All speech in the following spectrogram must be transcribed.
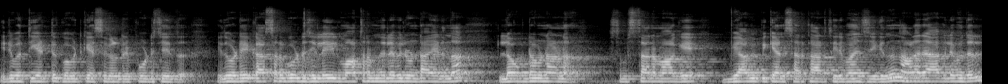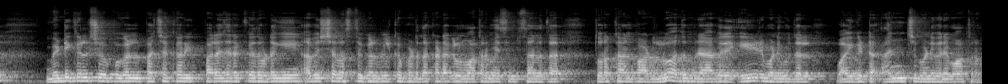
ഇരുപത്തിയെട്ട് കോവിഡ് കേസുകൾ റിപ്പോർട്ട് ചെയ്തത്. ഇതോടെ കാസർഗോഡ് ജില്ലയിൽ മാത്രം നിലവിലുണ്ടായിരുന്ന ലോക്ക്ഡൗൺ ആണ് സംസ്ഥാനമാകെ വ്യാപിപ്പിക്കാൻ സർക്കാർ തീരുമാനിച്ചിരിക്കുന്നത്. നാളെ രാവിലെ മുതൽ മെഡിക്കൽ ഷോപ്പുകൾ പച്ചക്കറി പലചരക്ക് തുടങ്ങി അവശ്യ വസ്തുക്കൾ വിൽക്കപ്പെടുന്ന കടകൾ മാത്രമേ സംസ്ഥാനത്ത് തുറക്കാൻ പാടുള്ളൂ. അതും രാവിലെ ഏഴ് മണി മുതൽ വൈകിട്ട് അഞ്ച് മണി വരെ മാത്രം.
